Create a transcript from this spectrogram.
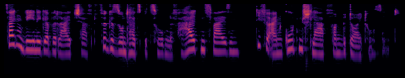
zeigen weniger Bereitschaft für gesundheitsbezogene Verhaltensweisen, die für einen guten Schlaf von Bedeutung sind.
